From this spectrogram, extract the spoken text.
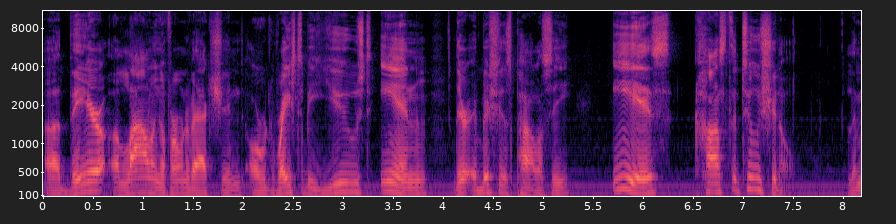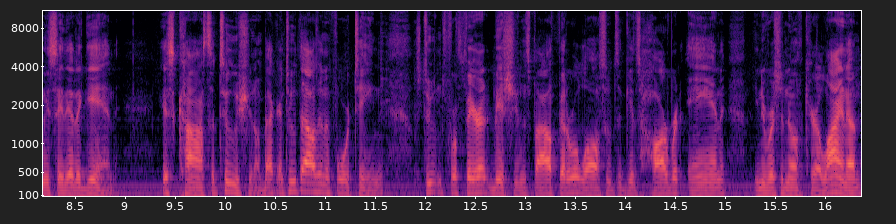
uh, they're allowing affirmative action or race to be used in their admissions policy is constitutional. Let me say that again. It's constitutional. Back in 2014, students for fair admissions filed federal lawsuits against Harvard and the University of North Carolina,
